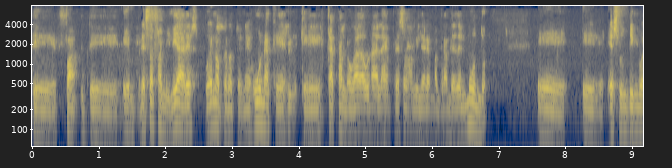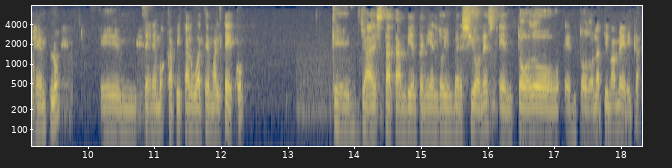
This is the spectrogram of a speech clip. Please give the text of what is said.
de, empresas familiares. Bueno, pero tenés una que es, que es catalogada una de las empresas familiares más grandes del mundo. es un digno ejemplo. tenemos capital guatemalteco, que ya está también teniendo inversiones en todo, en todo Latinoamérica.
